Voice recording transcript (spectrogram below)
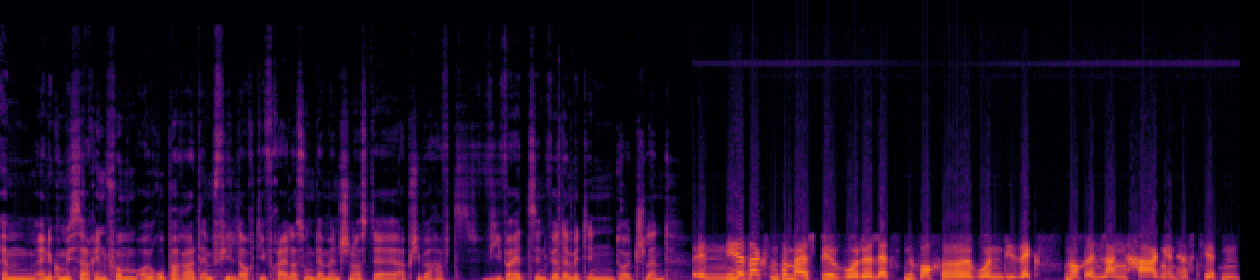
Ähm, eine Kommissarin vom Europarat empfiehlt auch die Freilassung der Menschen aus der Abschiebehaft. Wie weit sind wir damit in Deutschland? In Niedersachsen zum Beispiel wurde letzte Woche wurden die sechs noch in Langenhagen inhaftierten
